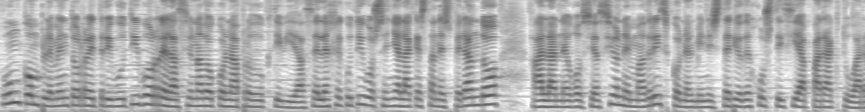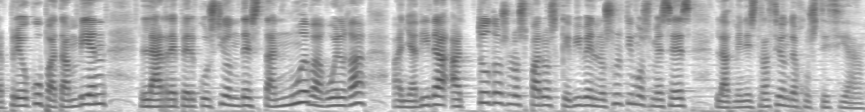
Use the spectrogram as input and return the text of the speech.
un complemento retributivo relacionado con la productividad. El Ejecutivo señala que están esperando a la negociación en Madrid con el Ministerio de Justicia para actuar. Preocupa también la repercusión de esta nueva huelga añadida a todos los paros que vive en los últimos meses la Administración de Justicia.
